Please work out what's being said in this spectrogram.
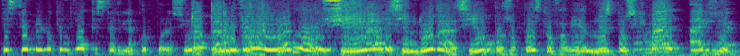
este hombre no tendría que estar en la corporación. Totalmente de acuerdo, sí, sin duda, sí, por supuesto, Fabián, no es posible. Mal haría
